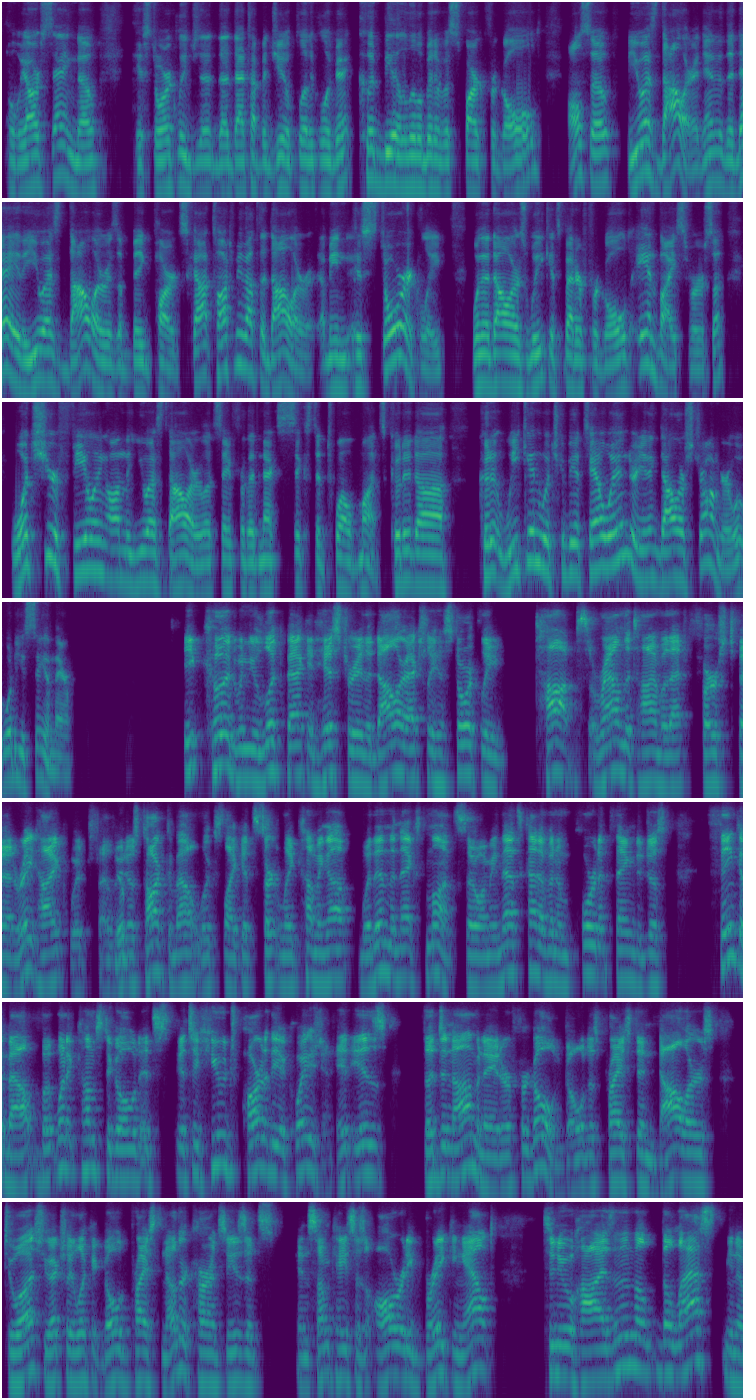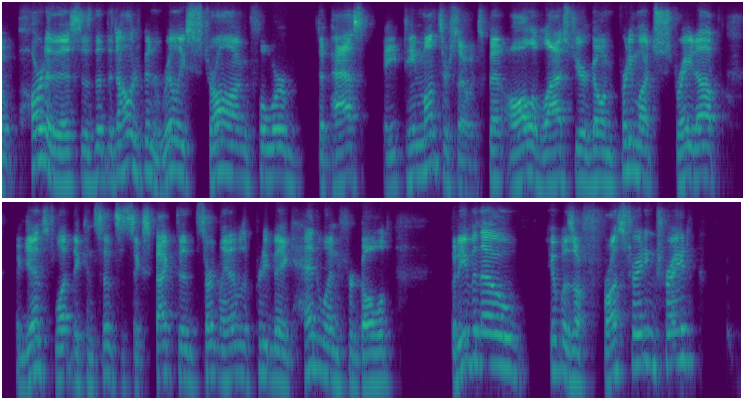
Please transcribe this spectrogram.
What we are saying, though, historically, that, that type of geopolitical event could be a little bit of a spark for gold. Also, the US dollar. At the end of the day, the US dollar is a big part. Scott, talk to me about the dollar. I mean, historically, when the dollar is weak, it's better for gold and vice versa. What's your feeling on the US dollar, let's say, for the next six to 12 months? Could it, uh, could it weaken, which could be a tailwind, or you think dollar stronger? What, what are you seeing there? It could. When you look back in history, the dollar actually historically tops around the time of that first Fed rate hike, which, as yep. we just talked about, looks like it's certainly coming up within the next month. So, I mean, that's kind of an important thing to just think about. But when it comes to gold, it's it's a huge part of the equation. It is the denominator for gold. Gold is priced in dollars to us. You actually look at gold priced in other currencies, it's in some cases already breaking out to new highs. And then the, the last, you know, part of this is that the dollar's been really strong for the past 18 months or so. It spent all of last year going pretty much straight up against what the consensus expected. Certainly that was a pretty big headwind for gold. But even though it was a frustrating trade,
